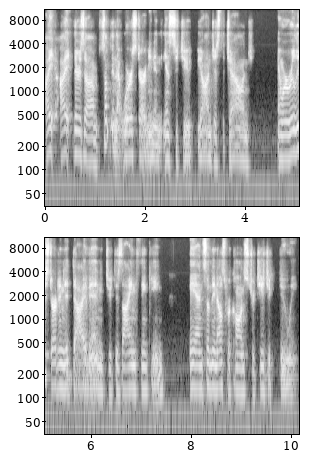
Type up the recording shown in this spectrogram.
I, I there's um something that we're starting in the institute beyond just the challenge and we're really starting to dive into design thinking and something else we're calling strategic doing.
